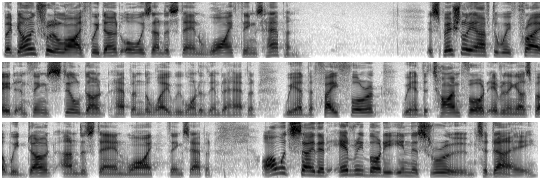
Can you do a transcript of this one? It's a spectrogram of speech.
But going through life, we don't always understand why things happen especially after we've prayed and things still don't happen the way we wanted them to happen. We had the faith for it, we had the time for it, everything else, but we don't understand why things happen. I would say that everybody in this room today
